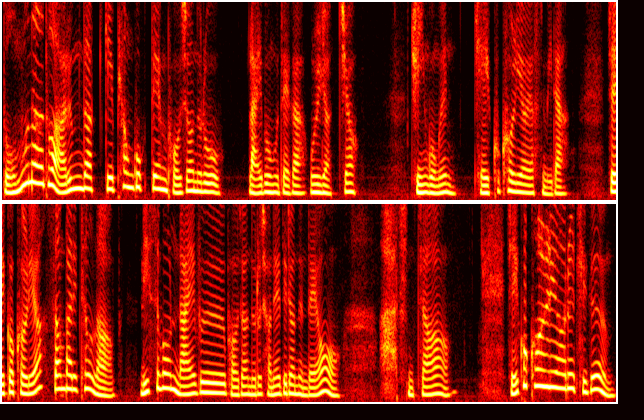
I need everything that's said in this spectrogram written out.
너무나도 아름답게 편곡된 버전으로 라이브 무대가 울렸죠. 주인공은 제이콥 콜리어였습니다. 제이콥 콜리어 Somebody to Love 리스본 라이브 버전으로 전해드렸는데요. 아, 진짜. 제이콥 콜리어를 지금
